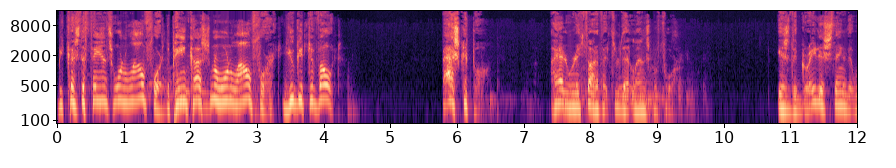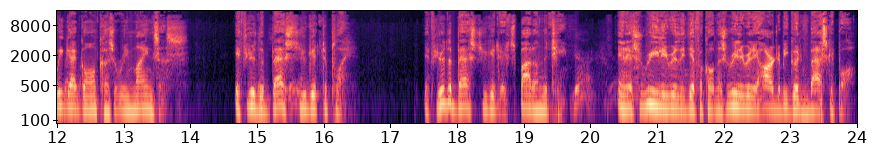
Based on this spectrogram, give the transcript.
because the fans won't allow for it. The paying customer won't allow for it. You get to vote. Basketball. I hadn't really thought of it through that lens before. Is the greatest thing that we got going because it reminds us if you're the best, you get to play. If you're the best, you get a spot on the team. Yeah. And it's really, really difficult and it's really, really hard to be good in basketball.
